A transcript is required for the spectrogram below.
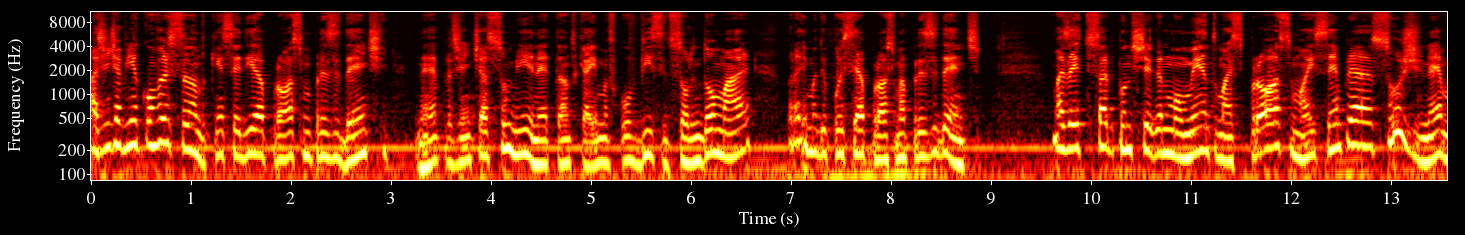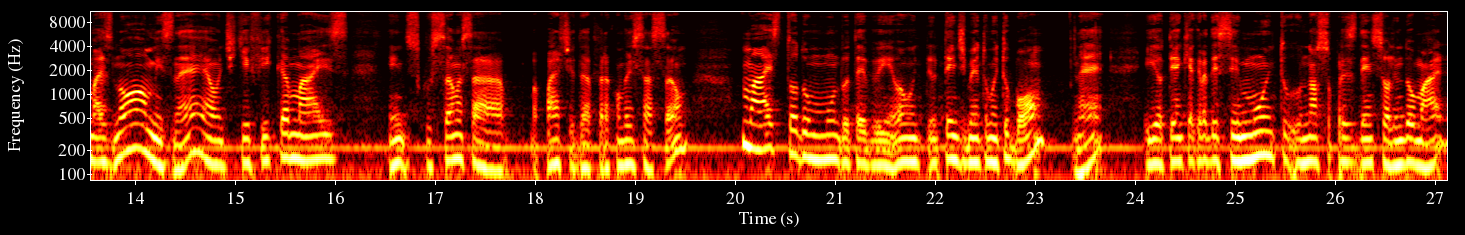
a gente já vinha conversando quem seria o próximo presidente, né, pra gente assumir, né, tanto que a Ima ficou vice de Solindomar, para a Ima depois ser a próxima presidente. Mas aí tu sabe quando chega no momento mais próximo, aí sempre é, surge, né, mais nomes, né, é onde que fica mais em discussão essa parte da para conversação. Mas todo mundo teve um entendimento muito bom, né? E eu tenho que agradecer muito o nosso presidente Solindomar,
